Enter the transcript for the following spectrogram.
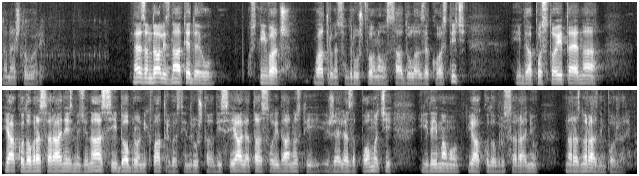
da nešto gori. Ne znam da li znate da je osnivač vatrogasnog društva u Novom Sadu Laza Kostić i da postoji ta jedna jako dobra saradnja između nas i dobrovoljnih vatrogasnih društava, gde se javlja ta solidarnost i želja za pomoći i da imamo jako dobru saradnju na raznoraznim požarima.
